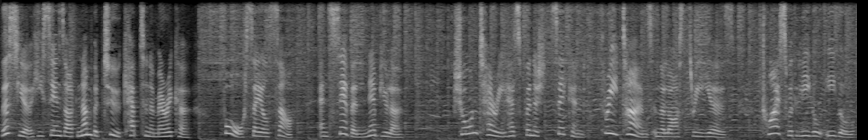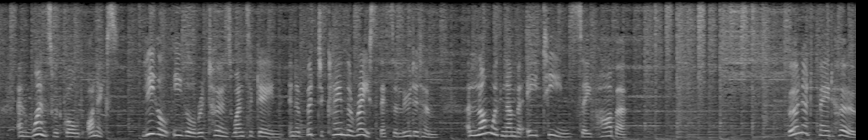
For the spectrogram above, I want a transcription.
This year he sends out number 2 Captain America, 4 Sail South, and 7 Nebula. Sean Tarry has finished second three times in the last three years, twice with Legal Eagle and once with Gold Onyx. Legal Eagle returns once again in a bid to claim the race that's eluded him, along with number 18 Safe Harbour. Bernard Fayd'Herbe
